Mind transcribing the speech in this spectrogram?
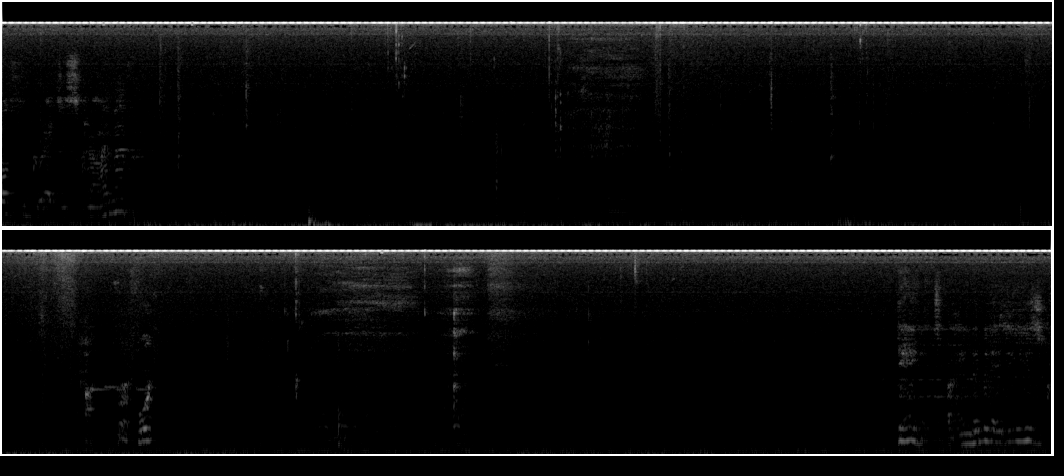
Was the greatest crime ever? For a fort. Gain it by eliminating his.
